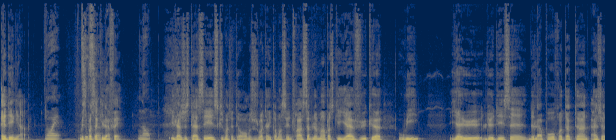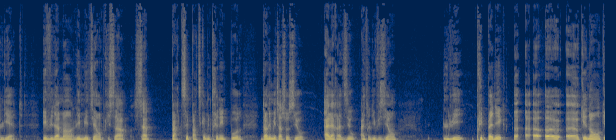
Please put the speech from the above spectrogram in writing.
indéniable. Ouais. Mais c'est pas ça qu'il a fait. Non. Il a juste assez, excuse-moi de t'interrompre, je dois commencer une phrase, simplement parce qu'il a vu que, oui, il y a eu le décès de la pauvre autochtone à Joliette. Évidemment, les médias ont pris ça, ça c'est parti comme une traînée de poudre dans les médias sociaux, à la radio, à la télévision. Lui, pris de panique, euh, euh, euh, ok, non, ok,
